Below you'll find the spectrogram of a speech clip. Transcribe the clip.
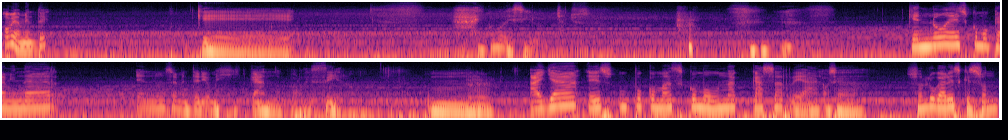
obviamente, que... Ay, ¿cómo decirlo, muchachos? que no es como caminar en un cementerio mexicano, por decir. Mm, allá es un poco más como una casa real, o sea, son lugares que son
